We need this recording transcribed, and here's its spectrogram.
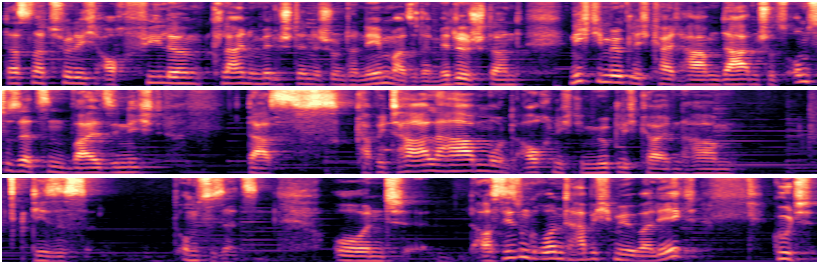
dass natürlich auch viele kleine und mittelständische Unternehmen, also der Mittelstand, nicht die Möglichkeit haben, Datenschutz umzusetzen, weil sie nicht das Kapital haben und auch nicht die Möglichkeiten haben, dieses umzusetzen. Und aus diesem Grund habe ich mir überlegt, gut,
